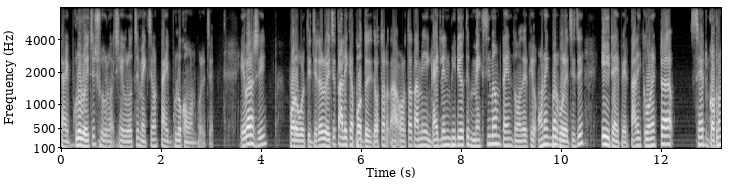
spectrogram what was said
টাইপগুলো রয়েছে, সেগুলো সেগুলো হচ্ছে ম্যাক্সিমাম টাইপগুলো কমন পড়েছে। এবার আসি পরবর্তী যেটা রয়েছে তালিকা পদ্ধতিতে। অর্থাৎ অর্থাৎ আমি গাইডলাইন ভিডিওতে ম্যাক্সিমাম টাইম তোমাদেরকে অনেকবার বলেছি যে এই টাইপের তালিকা অনেকটা সেট গঠন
